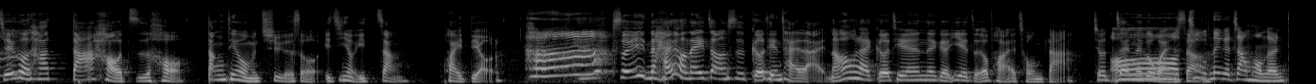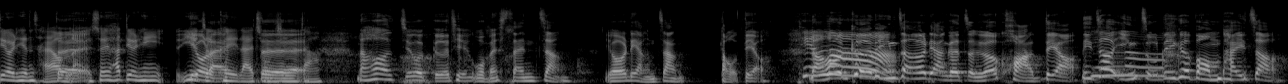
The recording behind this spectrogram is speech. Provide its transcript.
结果他搭好之后，当天我们去的时候已经有一帐坏掉了，哈，所以呢，还好那一仗是隔天才来，然后后来隔天那个业者又跑来重搭，就在那个晚哦上，住那个帐篷的人第二天才要来，所以他第二天业者可以来重新搭。然后结果隔天我们三仗有两仗倒掉，然后哪！客厅上有两个整个垮掉，你知道银主立刻帮我们拍照。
